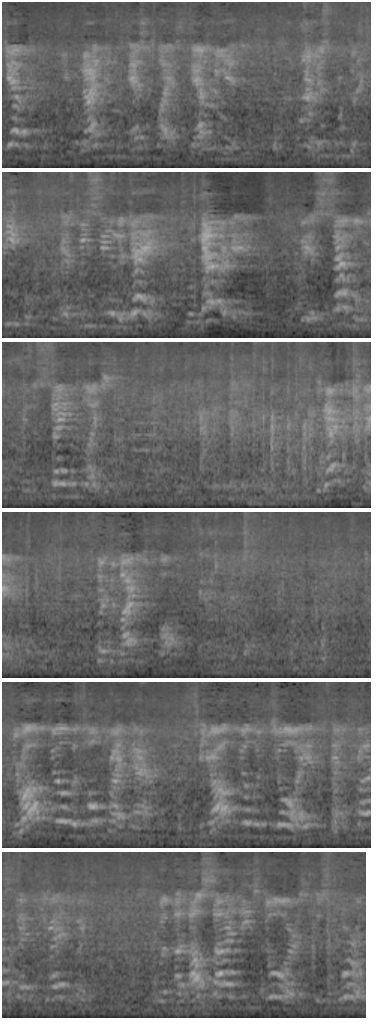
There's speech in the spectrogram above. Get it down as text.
together, united as a class. That'll be it. And this group of people, as we see them today, will never again be assembled in the same place. United stand, but divided you fall. You're all filled with hope right now, and you're all filled with joy at, at the prospect of graduating. But uh, outside these doors is a world,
